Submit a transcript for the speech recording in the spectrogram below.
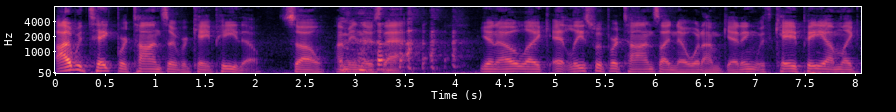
I would take Bertans over KP though. So I mean, there's that. you know, like at least with Bertans, I know what I'm getting. With KP, I'm like,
